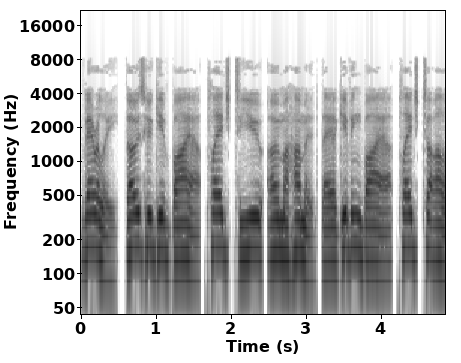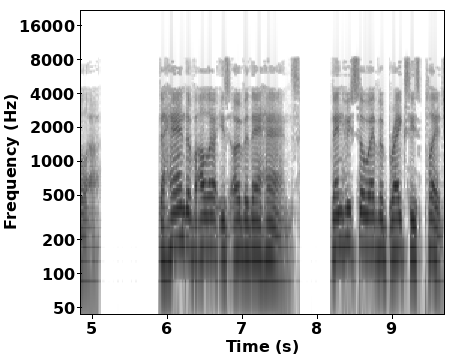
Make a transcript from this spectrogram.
Verily, those who give bay'ah pledge to you, O Muhammad, they are giving bay'ah pledge to Allah. The hand of Allah is over their hands. Then whosoever breaks his pledge,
